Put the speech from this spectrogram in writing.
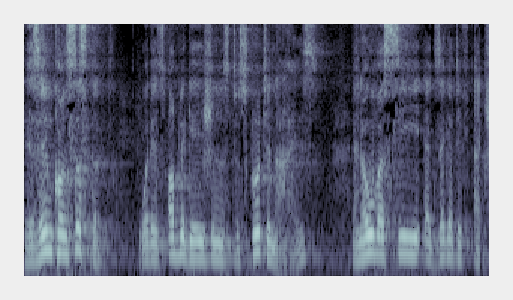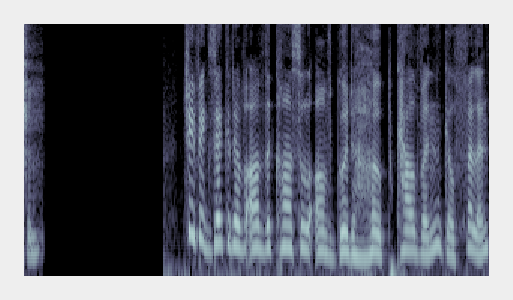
is inconsistent with its obligations to scrutinize and oversee executive action. Chief Executive of the Castle of Good Hope, Calvin Gilfillan,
